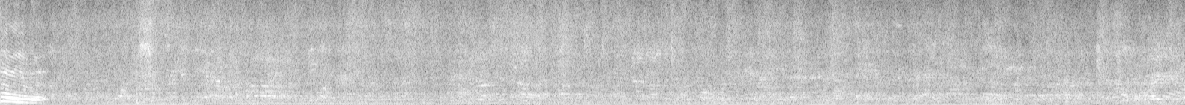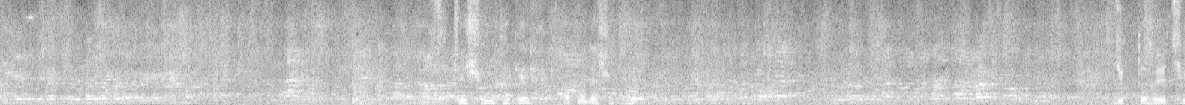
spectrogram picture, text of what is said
রেলওয়ে স্টেশন থেকে আপনাদের সাথে যুক্ত হয়েছি।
